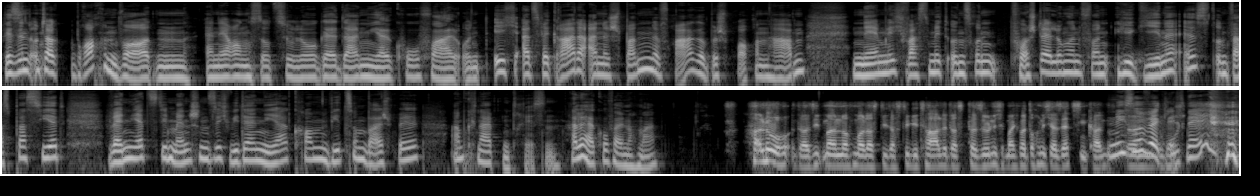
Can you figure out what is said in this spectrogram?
Wir sind unterbrochen worden, Ernährungssoziologe Daniel Kofal und ich, als wir gerade eine spannende Frage besprochen haben, nämlich was mit unseren Vorstellungen von Hygiene ist und was passiert, wenn jetzt die Menschen sich wieder näher kommen, wie zum Beispiel am Kneipentresen. Hallo, Herr Kofal, nochmal. Hallo, da sieht man nochmal, dass die, das Digitale das Persönliche manchmal doch nicht ersetzen kann. Nicht so ähm, wirklich, so ne?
